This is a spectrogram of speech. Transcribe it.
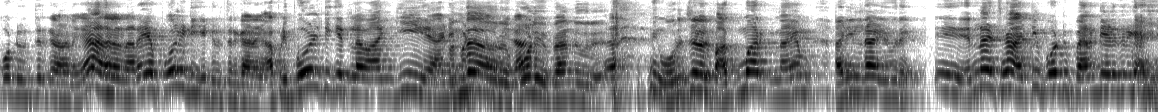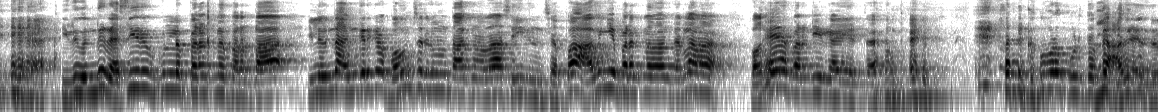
போட்டு வித்துருக்கானுங்க அதுல நிறைய போலி டிக்கெட் வித்துருக்கானுங்க. அப்படி போலி டிக்கெட்ல வாங்கி போலி பேண்ட் இவரு. ஒரிஜினல் அக்மார்க் நயம் அனில் தான் இவரு. இ- என்ன ஆச்சுன்னா அட்டி போட்டு பிரட்டி எடுத்திருக்காங்க. இது வந்து ரசிகருக்குள்ள பிரட்டின பிரட்டா? இல்ல வந்து அங்க இருக்கிற பவுன்சர்களும் தாக்குனதா செய்தி இருந்துச்சப்ப அவங்க பிரட்டினதான்னு தெரியல ஆனா வகையா பிரட்டியிருக்காங்க அதுக்கப்புறம் கொடுத்த அதுக்கு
